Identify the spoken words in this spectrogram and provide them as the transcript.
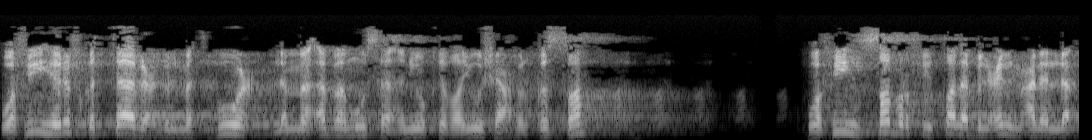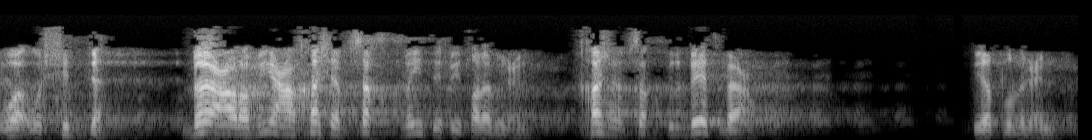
وفيه رفق التابع بالمتبوع لما أبى موسى أن يوقظ يوشع في القصة. وفيه الصبر في طلب العلم على اللأواء والشدة. باع ربيعة خشب سقف بيته في طلب العلم. خشب سقف البيت باعه. ليطلب العلم.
